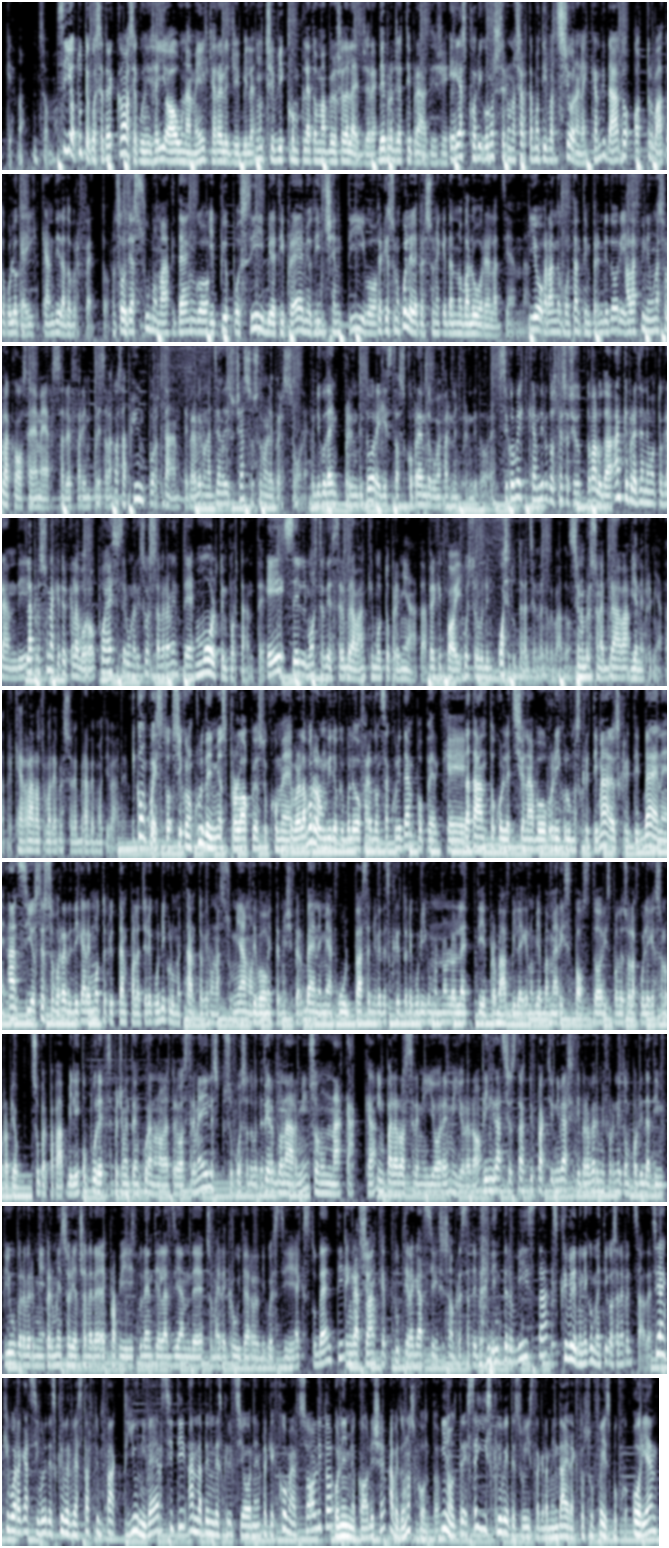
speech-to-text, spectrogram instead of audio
bistecche, no? Insomma, se io ho tutte queste tre cose, quindi se io ho una mail chiara e leggibile, un CV completo ma veloce da leggere, dei progetti pratici e riesco a riconoscere una certa motivazione nel candidato, ho trovato quello che è il candidato perfetto. Non solo ti assumo, ma ti tengo il più possibile, ti premio, ti incentivo, perché sono quelle le persone che danno valore all'azienda. Io parlando con tanti imprenditori, alla fine una sola cosa è emersa del fare impresa, la cosa più importante per avere un'azienda di successo sono le persone. Lo dico da imprenditore che sta scoprendo come fare l'imprenditore. Secondo me il candidato spesso si sottovaluta, anche per aziende molto grandi, la persona che cerca lavoro può essere una risorsa veramente molto importante e se dimostra di essere brava anche molto premiata, perché poi questo lo vedo in quasi tutte le aziende dove vado. Se una persona è brava viene premiata, perché è raro trovare persone brave e motivate. E con questo si conclude il mio sproloquio su come trovare lavoro, era un video che volevo fare da un sacco di tempo perché da tanto collezionavo curriculum scritti male o scritti bene, anzi io stesso vorrei dedicare molto più tempo a leggere curriculum, è tanto che non assumiamo, devo mettermici per bene, mea culpa, se mi avete scritto dei curriculum non li ho letti, è probabile che non vi abbia mai risposto, rispondo solo a quelli che sono proprio super papabili, oppure semplicemente ancora non ho letto le vostre mail, su questo dovete perdonarmi, sono una cacca, imparerò a essere migliore, migliorerò. Ringrazio Startup Impact University per avermi fornito un po' di dati in più, per avermi permesso di accedere ai propri studenti e alle aziende, insomma ai recruiter di questi ex studenti. Ringrazio anche tutti i ragazzi che si sono prestati per l'intervista scrivetemi nei commenti cosa ne pensate. Se anche voi ragazzi volete iscrivervi a Startup Impact University, andate in descrizione perché come al solito con il mio codice avete uno sconto. Inoltre, se gli iscrivete su Instagram in direct o su Facebook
